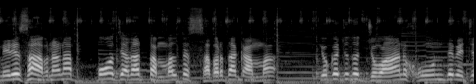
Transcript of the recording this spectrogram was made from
ਮੇਰੇ ਹਿਸਾਬ ਨਾਲ ਨਾ ਬਹੁਤ ਜ਼ਿਆਦਾ ਤੰਮਲ ਤੇ ਸਬਰ ਦਾ ਕੰਮ ਆ। ਕਿਉਂਕਿ ਜਦੋਂ ਜਵਾਨ ਖੂਨ ਦੇ ਵਿੱਚ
